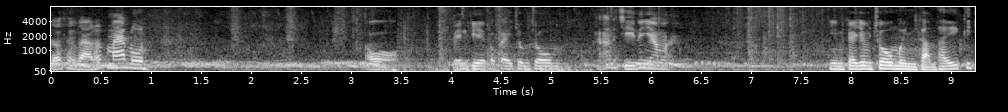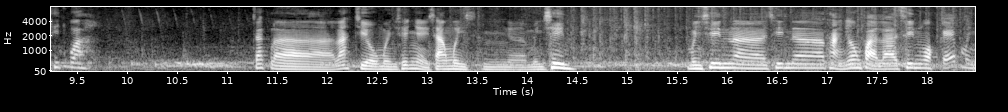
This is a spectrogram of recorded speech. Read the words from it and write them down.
Gió thổi vào rất mát luôn. Ồ bên kia có cây chôm chôm khá là chín anh em ạ. Nhìn cây chôm chôm mình cảm thấy kích thích quá chắc là lát chiều mình sẽ nhảy sang mình mình xin. Mình xin là xin à, thẳng chứ không phải là xin ngọt kép mình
